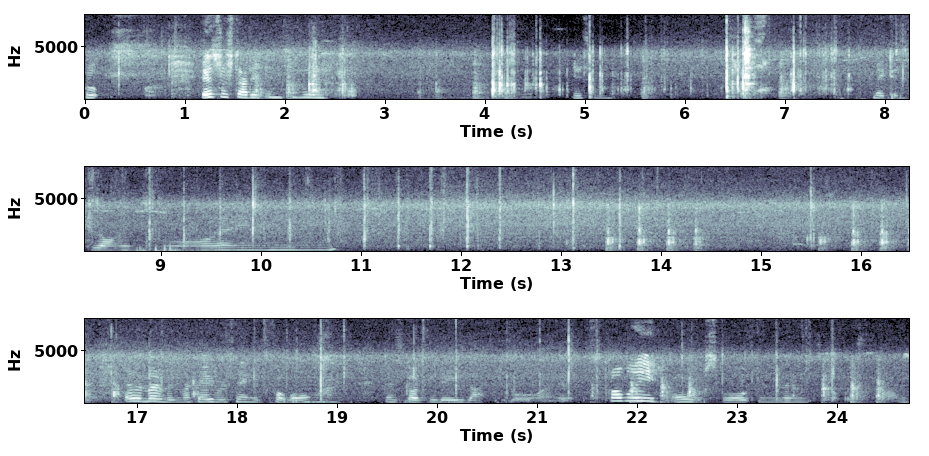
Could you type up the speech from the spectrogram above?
Oh, let's just add it into the one. Make a drawing At the moment, my favourite thing is football. it's got to be basketball. It's probably all sports and then it's probably fun.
